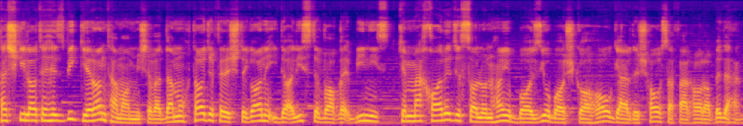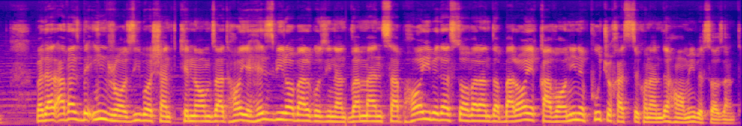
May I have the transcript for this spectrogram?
تشکیلات حزبی گران تمام می شود و محتاج فرشتگان ایدئالیست واقع بینی است که مخارج سالن‌های بازی و باشگاه‌ها و گردش‌ها و سفرها را بدهند و در عوض به این راضی باشند که نامزدهای حزبی را برگزینند و منصبهایی به دست آورند و برای قوانین پوچ و خسته کننده حامی بسازند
